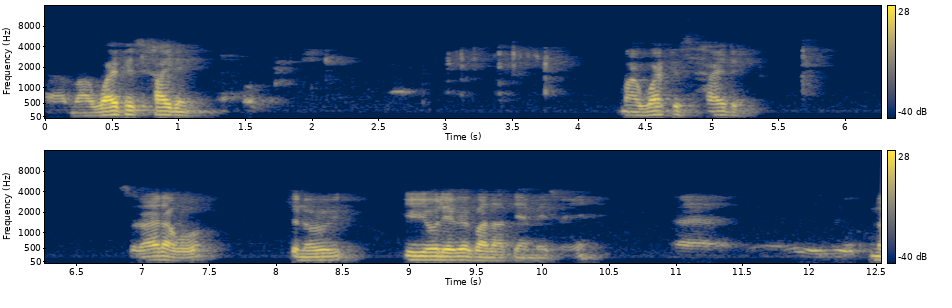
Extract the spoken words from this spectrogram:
အဲ my wife is hiding my wife is hiding ဆိုတော့အဲ့ဒါကိုကျွန်တော်တို့ ရိုးရိုးလေးပဲဘာသာပြန်မယ်ဆိုရင်အဲခုန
